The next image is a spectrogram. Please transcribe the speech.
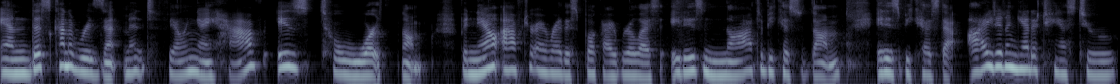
And this kind of resentment feeling I have is towards them. But now, after I read this book, I realized it is not because of them. It is because that I didn't get a chance to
